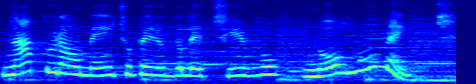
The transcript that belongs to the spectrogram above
naturalmente o período letivo normalmente.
